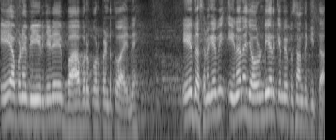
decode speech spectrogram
ਇਹ ਆਪਣੇ ਵੀਰ ਜਿਹੜੇ ਬਾਬਰਪੁਰ ਪਿੰਡ ਤੋਂ ਆਏ ਨੇ। ਇਹ ਦੱਸਣਗੇ ਵੀ ਇਹਨਾਂ ਨੇ ਜੌਰੰਡੀਅਰ ਕਿਵੇਂ ਪਸੰਦ ਕੀਤਾ।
